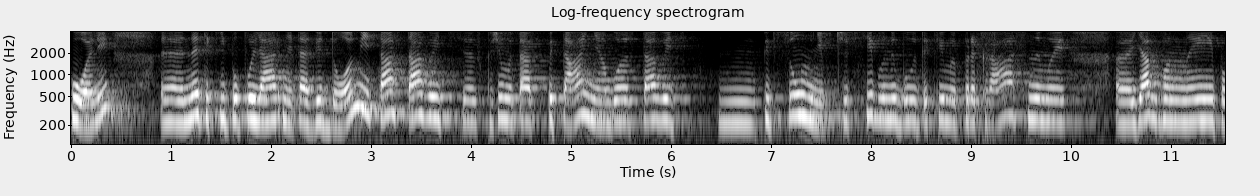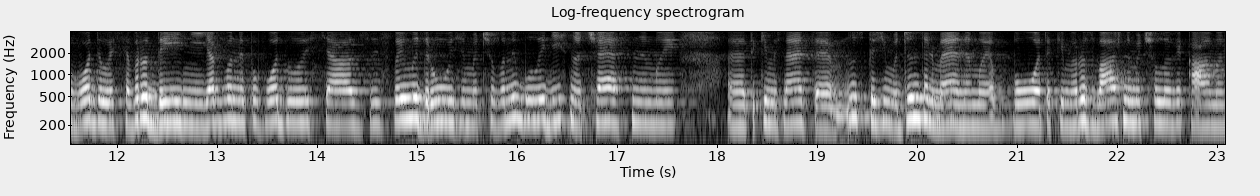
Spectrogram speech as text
колі, е, не такі популярні та відомі, та ставить, скажімо так, питання або ставить під сумнів, чи всі вони були такими прекрасними. Е, Як вони поводилися в родині, як вони поводилися зі своїми друзями, чи вони були дійсно чесними, е, такими, знаєте, ну скажімо, джентльменами або такими розважними чоловіками.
